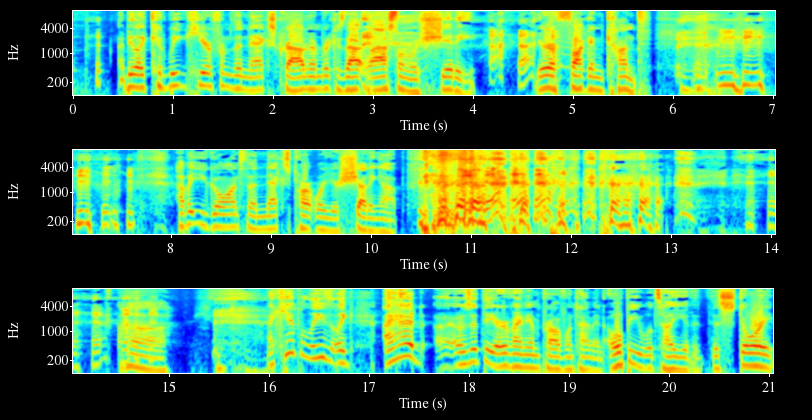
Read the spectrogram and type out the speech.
I'd be like, could we hear from the next crowd member? Because that last one was shitty. You're a fucking cunt. How about you go on to the next part where you're shutting up? Uh, I can't believe like I had I was at the Irvine Improv one time and Opie will tell you that this story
